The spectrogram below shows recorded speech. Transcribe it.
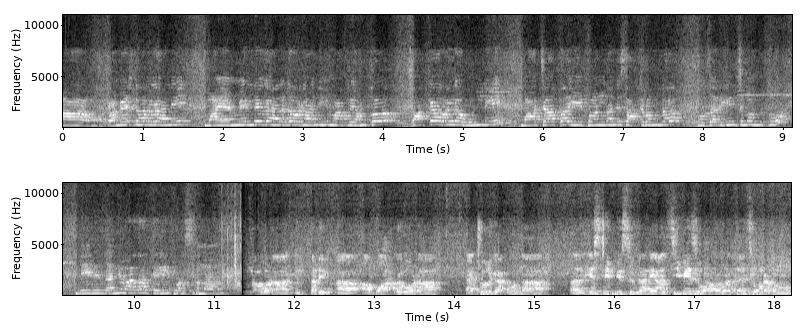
మా కమిషనర్ కానీ మా ఎమ్మెల్యే గారు కానీ మాకు ఎంతో సహకారంగా ఉండి మా చేత ఈ పనులన్నీ సక్రమంగా జరిగించినందుకు నేను ధన్యవాదాలు తెలియపరుస్తున్నాను. కూడా ఇంతటి ఆ, వాటర్ కూడా యాక్చువల్గా ఉన్న ఎస్టీపీస్ కానీ ఆ సిబిఎస్ వాటర్ కూడా కలిసి ఉండటం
